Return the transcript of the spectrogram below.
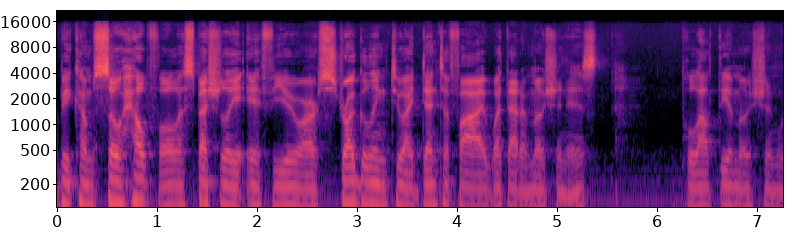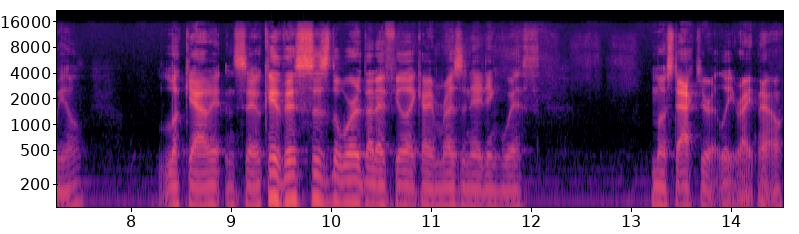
becomes so helpful, especially if you are struggling to identify what that emotion is. Pull out the emotion wheel, look at it, and say, okay, this is the word that I feel like I'm resonating with most accurately right now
